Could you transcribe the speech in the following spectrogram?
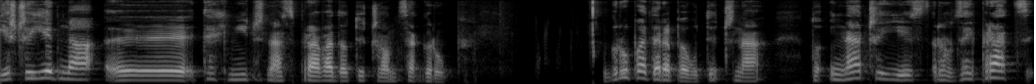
Jeszcze jedna y, techniczna sprawa dotycząca grup. Grupa terapeutyczna to inaczej jest rodzaj pracy.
